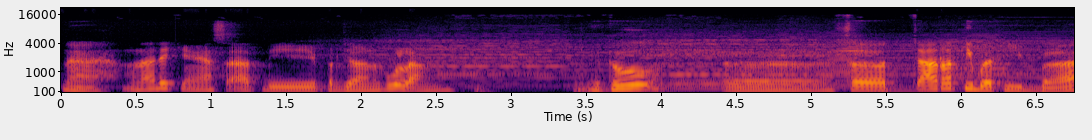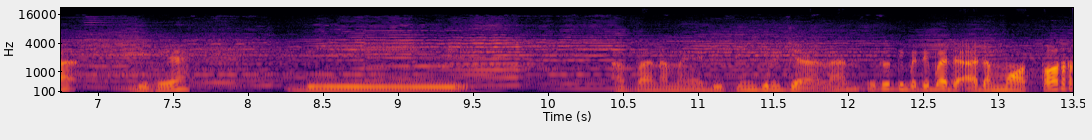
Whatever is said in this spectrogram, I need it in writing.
Nah menariknya saat di perjalanan pulang itu eh, secara tiba-tiba gitu ya di apa namanya di pinggir jalan itu tiba-tiba ada ada motor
